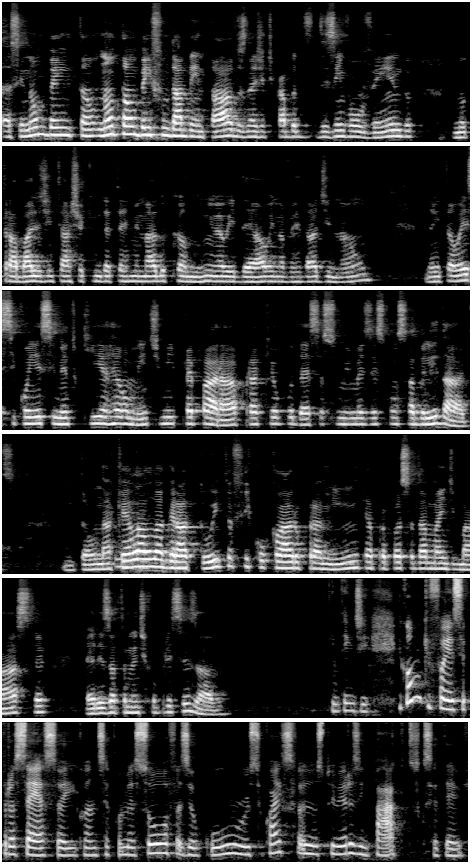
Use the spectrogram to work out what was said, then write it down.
assim não bem tão não tão bem fundamentados, né? A gente acaba desenvolvendo no trabalho, a gente acha que um determinado caminho é o ideal e na verdade não. Né? Então esse conhecimento que ia realmente me preparar para que eu pudesse assumir mais responsabilidades. Então, naquela uhum. aula gratuita, ficou claro para mim que a proposta da Mind Master era exatamente o que eu precisava. Entendi. E como que foi esse processo aí, quando você começou a fazer o curso? Quais foram os primeiros impactos que você teve?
